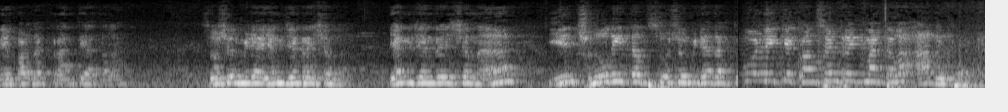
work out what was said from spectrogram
ನೇಪಾಳದಾಗ ಕ್ರಾಂತಿ ಆತಲ್ಲ. Social media young generation young generation ಏನ್ ಚಲೋದೈತ ಸೋಷಿಯಲ್ ಮೀಡಿಯಾದಾಗ ತಗೊಳ್ಳಿಕ್ಕೆ ಕಾನ್ಸಂಟ್ರೇಟ್ ಮಾಡ್ತಲ್ಲ ಅದು ಇಂಪಾರ್ಟೆಂಟ್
